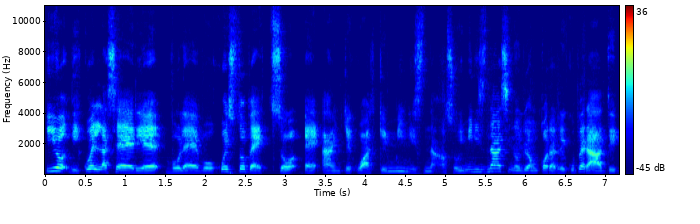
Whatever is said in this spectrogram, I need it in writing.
Io di quella serie volevo questo pezzo e anche qualche mini snaso. I mini snasi non li ho ancora recuperati,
